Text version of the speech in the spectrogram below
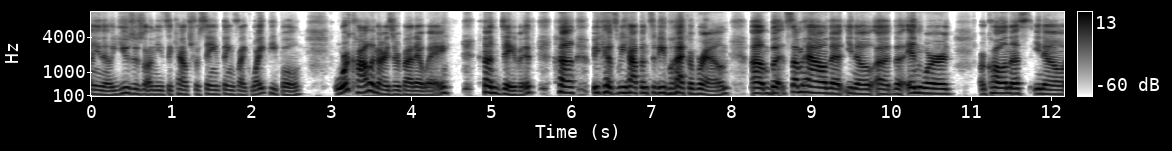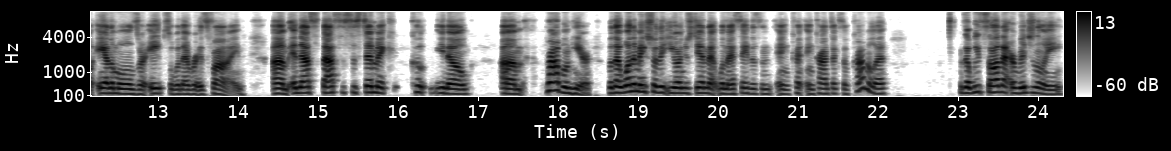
you know users on these accounts for saying things like white people or colonizer, by the way, David, uh, because we happen to be black or brown. Um, but somehow that you know uh, the N word or calling us you know animals or apes or whatever is fine, um, and that's that's a systemic you know um, problem here. But I want to make sure that you understand that when I say this in, in, in context of Kamala that we saw that originally,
